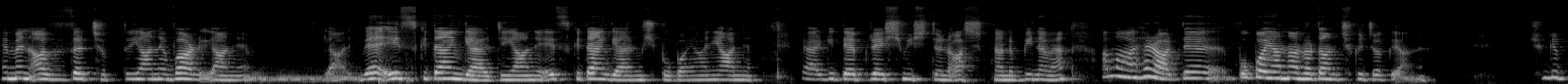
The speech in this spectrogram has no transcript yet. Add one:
hemen azize çıktı. Yani var yani yani ve eskiden geldi yani eskiden gelmiş bu bayan yani belki depreşmiştir aşklarını bilemem ama herhalde bu bayan aradan çıkacak yani. Çünkü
